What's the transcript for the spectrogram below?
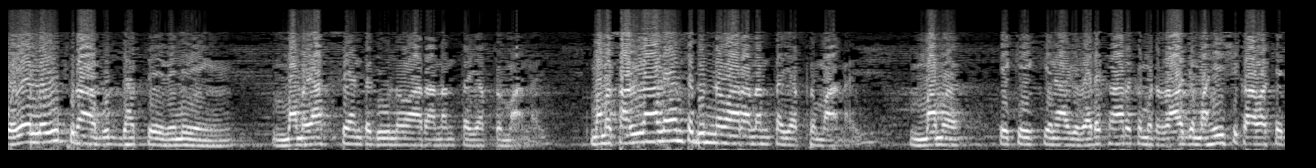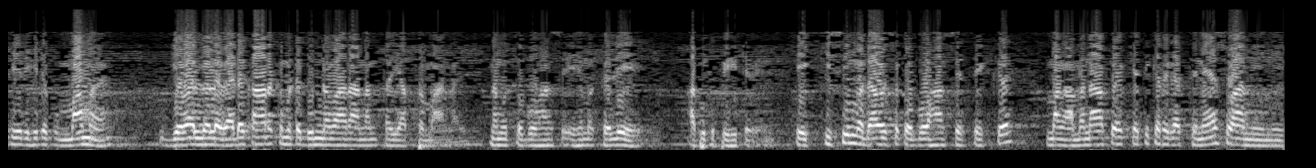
ඔය ලෞතුරා බුද්ධත්වයේ වෙනුවෙන් මම යක්ෂයන්ට දුවනවා අනන්තය අප්‍රමාණයි. මම සල්ලාලයන්ට දුන්නවා අනන්තය අප්‍රමාණයි. මම එක එක්කෙනාගේ වැඩකාරකමට රාජ මහේෂිකාවක් හැටියට හිටපු මම ගෙවල් වල වැඩකාරකමට දුන්නවාර අනන්තයි අප්‍රමාණයි. නමුත් ඔබ වහන්සේ එහෙම කළේ අපිට පිළිහිට වෙන්නේ. ඒ කිසිම දවසක ඔබ වහන්සේත් එක්ක මම අමනාපයක් ඇති කරගත්තේ නෑ ස්වාමීනි.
